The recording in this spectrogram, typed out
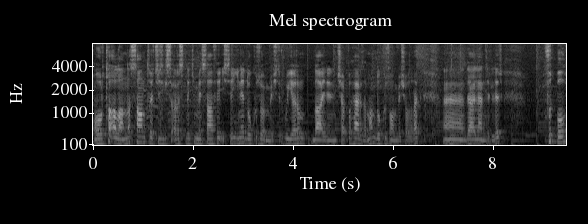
Orta alanla santra çizgisi arasındaki mesafe ise yine 9-15'tir. Bu yarım dairenin çapı her zaman 9-15 olarak değerlendirilir. Futbol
